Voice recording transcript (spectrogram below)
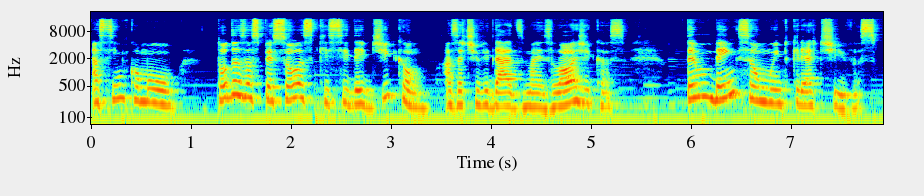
assim como todas as pessoas que se dedicam às atividades mais lógicas, também são muito criativas.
